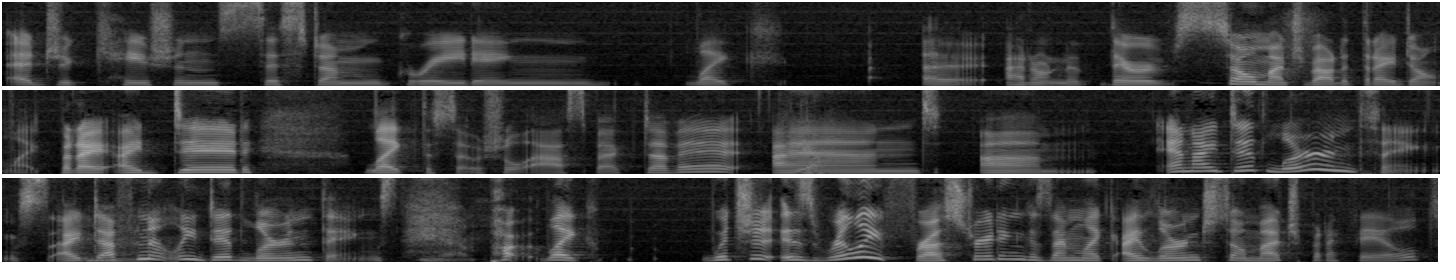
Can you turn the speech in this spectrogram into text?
education system grading like uh, I don't know. There's so much about it that I don't like, but I I did like the social aspect of it and um and I did learn things. I definitely did learn things. Yeah. Pa- like which is really frustrating because I'm like I learned so much but I failed.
